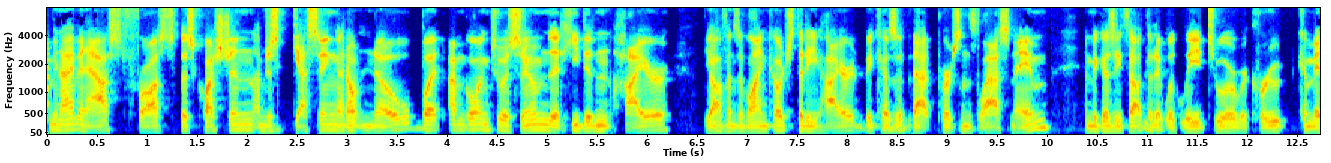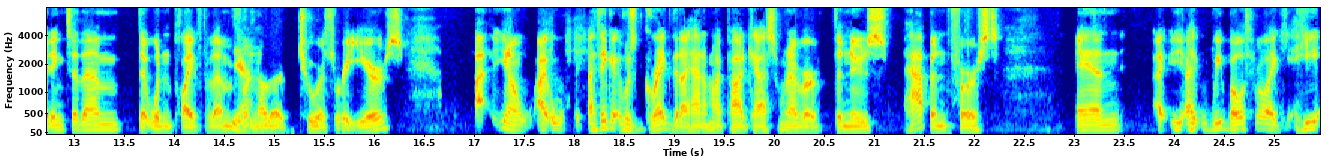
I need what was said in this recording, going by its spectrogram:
I mean I haven't asked Frost this question. I'm just guessing, I don't know, but I'm going to assume that he didn't hire the offensive line coach that he hired because of that person's last name and because he thought that mm-hmm. it would lead to a recruit committing to them that wouldn't play for them Yeah. for another two or three years. I, you know, I I think it was Greg that I had on my podcast whenever the news happened first, and I, I, we both were like, he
